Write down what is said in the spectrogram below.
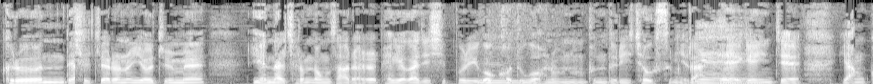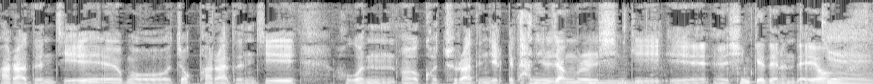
그런데 실제로는 요즘에 옛날처럼 농사를 100여 가지 씨 뿌리고 음. 거두고 하는 분들이 적습니다. 예. 대개 이제 양파라든지 뭐 쪽파라든지 혹은 어, 고추라든지 이렇게 단일 작물을 음. 심기 예, 심게 되는데요. 예.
